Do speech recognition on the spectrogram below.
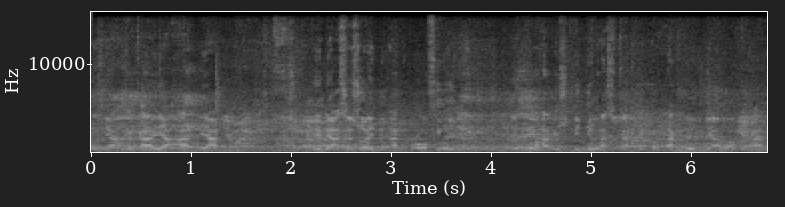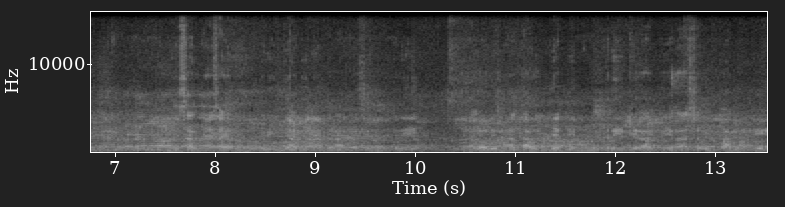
punya kekayaan yang tidak sesuai dengan profilnya itu harus dijelaskan dipertanggungjawabkan. Misalnya saya menteri gajinya berapa sih menteri? Kalau lima tahun jadi menteri kira-kira seumpama pun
